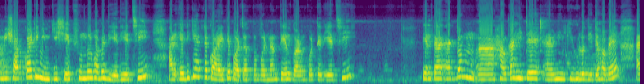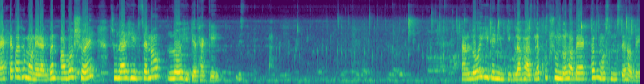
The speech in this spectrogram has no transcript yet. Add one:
আমি সব কয়টি নিমকি শেপ সুন্দরভাবে দিয়ে দিয়েছি, আর এদিকে একটা কড়াইতে পর্যাপ্ত পরিমাণ তেল গরম করতে দিয়েছি। তেলটা একদম হালকা হিটে নিমকিগুলো দিতে হবে। আর একটা কথা মনে রাখবেন, অবশ্যই চুলার হিট যেন লো হিটে থাকে। কারণ লো হিটে নিমকিগুলো ভাজলে খুব সুন্দর হবে, একদম মুসমুসে হবে।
